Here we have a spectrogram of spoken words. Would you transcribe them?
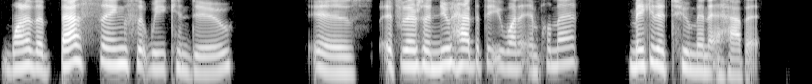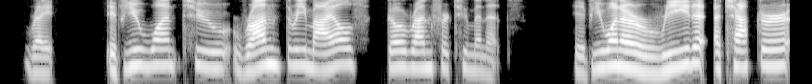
one of the best things that we can do is if there's a new habit that you want to implement, make it a two minute habit, right? If you want to run three miles, go run for two minutes. If you want to read a chapter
